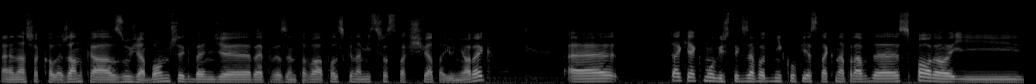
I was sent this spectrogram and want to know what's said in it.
e, Nasza koleżanka Zuzia Bączyk będzie reprezentowała Polskę na Mistrzostwach Świata Juniorek. Tak jak mówisz, tych zawodników jest tak naprawdę sporo i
